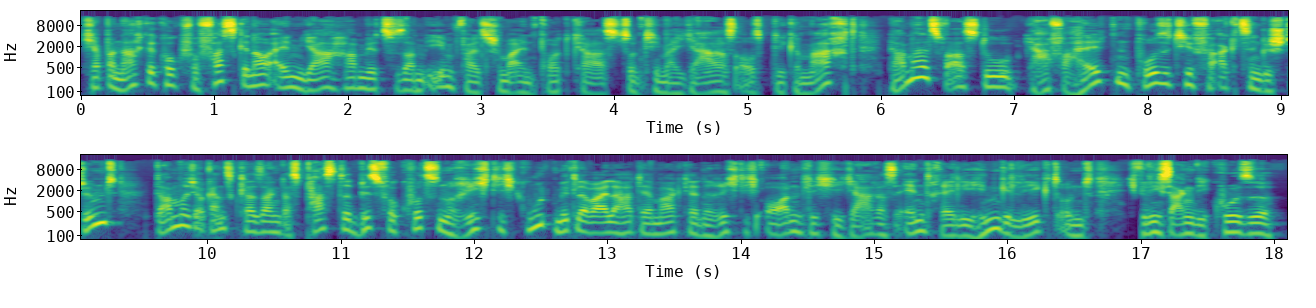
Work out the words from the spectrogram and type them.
Ich habe mal nachgeguckt, vor fast genau einem Jahr haben wir zusammen ebenfalls schon mal einen Podcast zum Thema Jahresausblick gemacht. Damals warst du ja verhalten, positiv für Aktien gestimmt. Da muss ich auch ganz klar sagen, das passte bis vor kurzem richtig gut. Mittlerweile hat der Markt ja eine richtig ordentliche Jahresendrallye hingelegt und ich will nicht sagen, die Kurse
